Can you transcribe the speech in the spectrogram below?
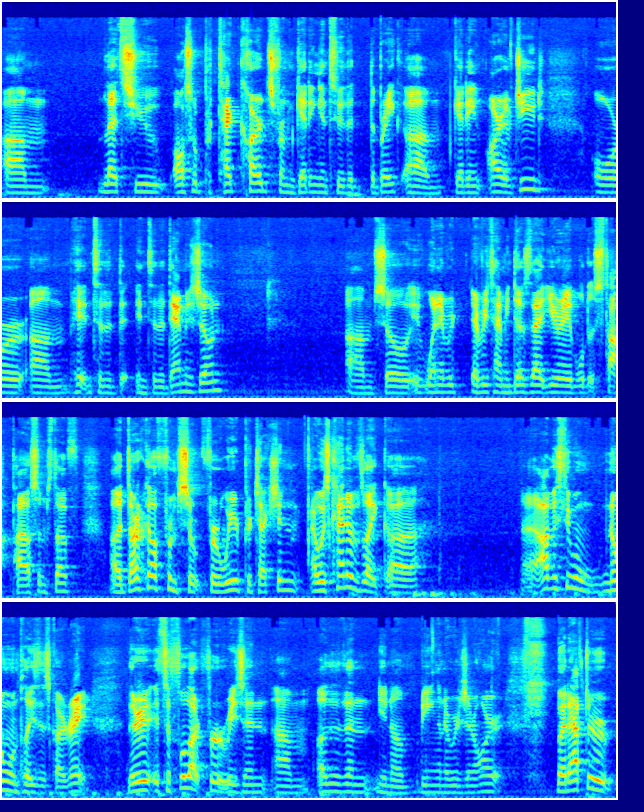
Um, lets you also protect cards from getting into the, the break, um, getting RFG'd or um, hit into the into the damage zone. Um, so it, whenever every time he does that, you're able to stockpile some stuff. Uh, Dark Elf from for weird protection. I was kind of like uh, uh, obviously, when no one plays this card, right? There, it's a full art for a reason, um, other than you know being an original art. But after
